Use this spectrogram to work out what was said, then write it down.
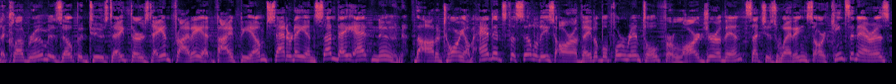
The club room is open Tuesday, Thursday, and Friday at 5 p.m., Saturday and Sunday at noon. The auditorium and its facilities are available for rental for larger events such as weddings or quinceaneras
